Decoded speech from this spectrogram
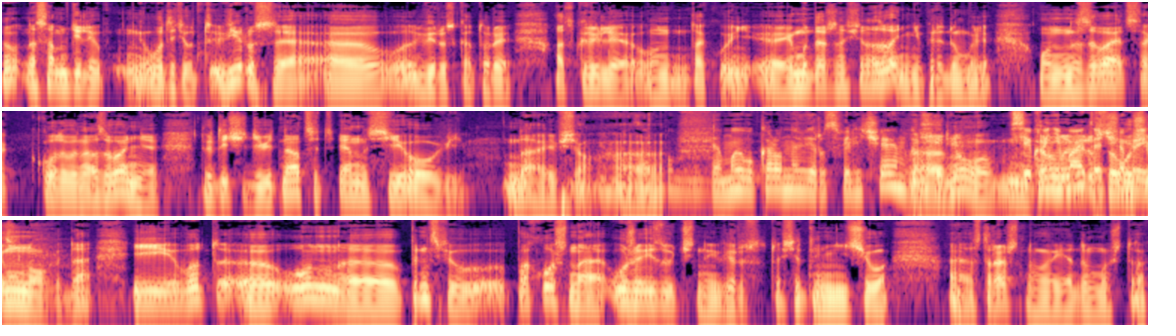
Ну, на самом деле, вот эти вот вирусы, э, вирус, который открыли, он такой, ему даже вообще название не придумали. Он называется, кодовое название 2019 NCOV. Да, и все. А, да, мы его коронавирус величаем в а, эфире. Ну, Все понимают, о чем очень речь. много, да. И вот он, в принципе, похож на уже изученный вирус. То есть это ничего страшного. Я думаю, что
